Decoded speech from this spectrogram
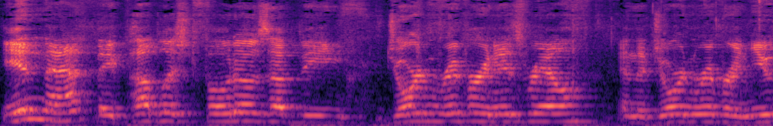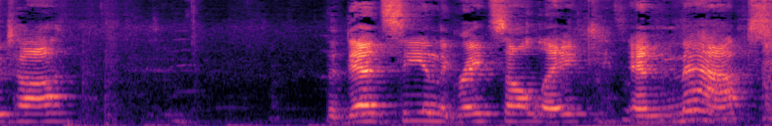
In that, they published photos of the Jordan River in Israel and the Jordan River in Utah, the Dead Sea and the Great Salt Lake, and maps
